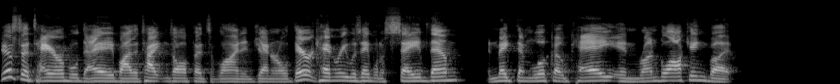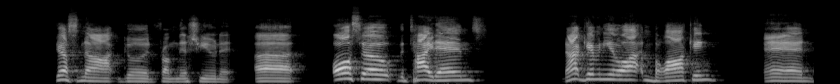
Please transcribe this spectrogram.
just a terrible day by the Titans offensive line in general. Derrick Henry was able to save them and make them look okay in run blocking, but just not good from this unit. Uh, also, the tight ends, not giving you a lot in blocking. And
